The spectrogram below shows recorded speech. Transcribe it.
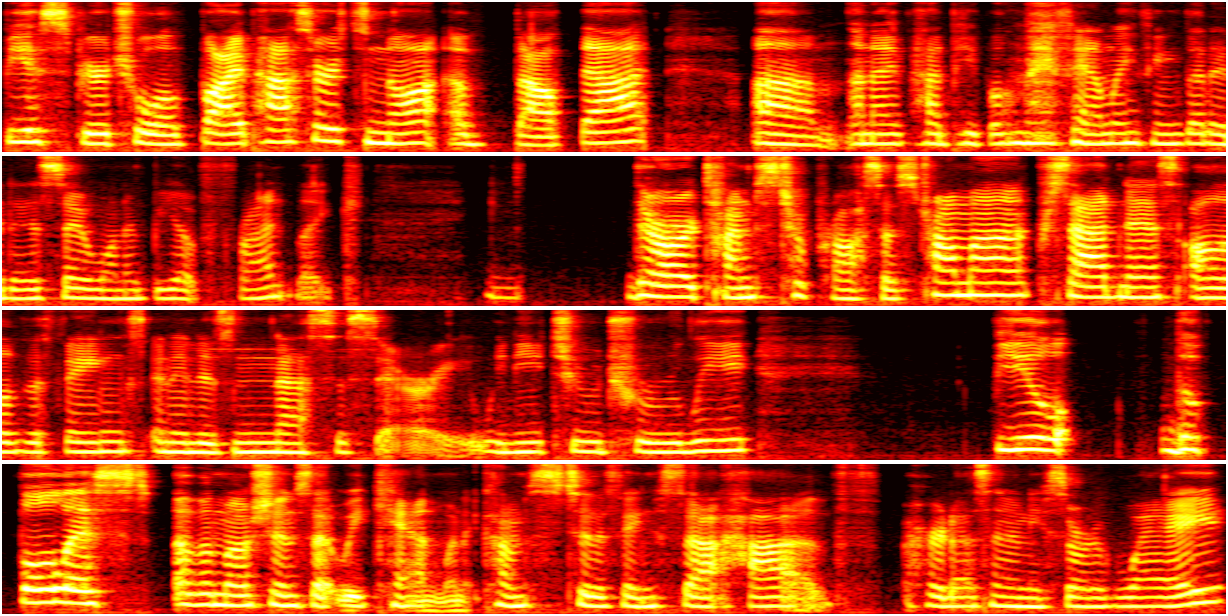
be a spiritual bypasser. It's not about that. Um, and I've had people in my family think that it is, so I want to be upfront. Like, there are times to process trauma, sadness, all of the things, and it is necessary. We need to truly feel the fullest of emotions that we can when it comes to the things that have hurt us in any sort of way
